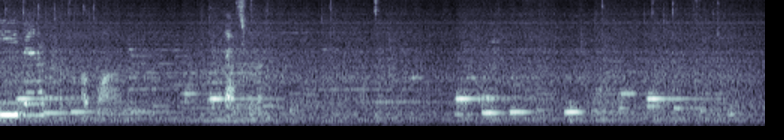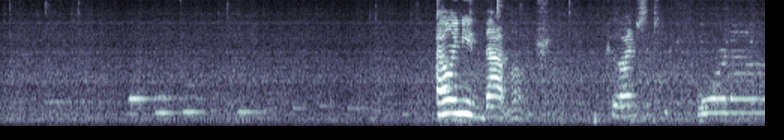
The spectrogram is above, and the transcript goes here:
even a problem. That's good. I only need that much. Because I have 64 now.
